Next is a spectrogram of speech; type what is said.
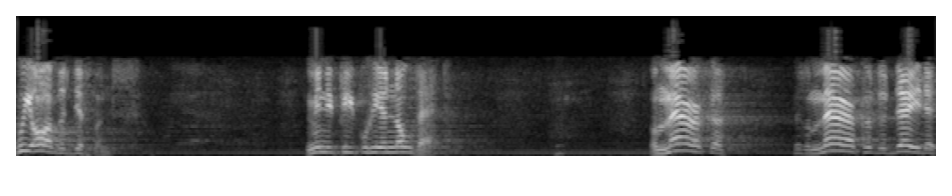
We are the difference. Many people here know that. America is America today that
